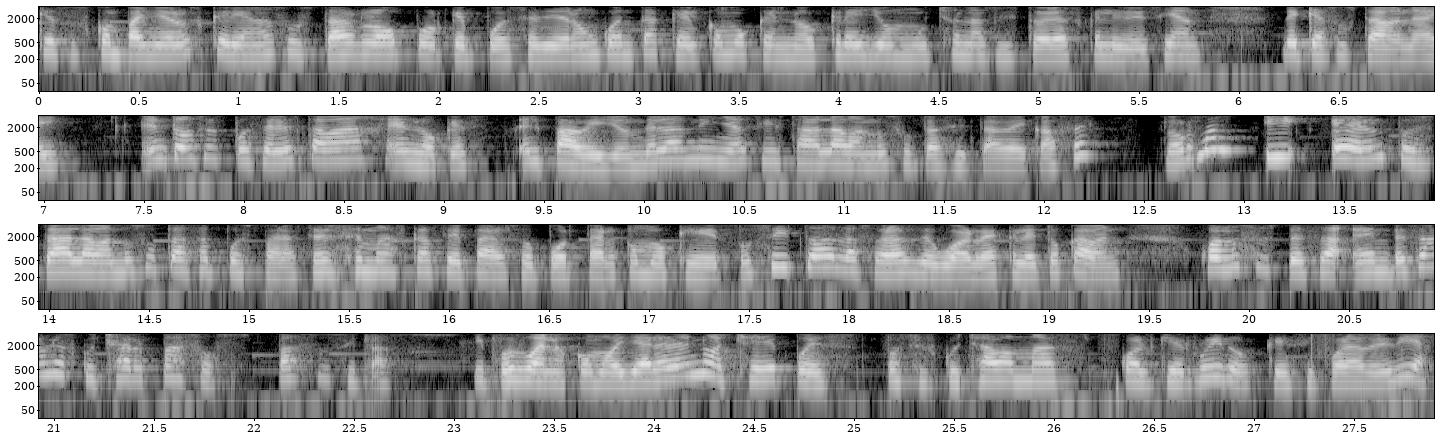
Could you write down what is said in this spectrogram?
que sus compañeros querían asustarlo porque pues se dieron cuenta que él como que no creyó mucho en las historias que le decían de que asustaban ahí. Entonces, pues él estaba en lo que es el pabellón de las niñas y estaba lavando su tacita de café normal. Y él pues estaba lavando su taza pues para hacerse más café, para soportar como que pues sí todas las horas de guardia que le tocaban, cuando se empezaron a escuchar pasos, pasos y pasos. Y pues bueno, como ya era de noche, pues, pues se escuchaba más cualquier ruido que si fuera de día.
